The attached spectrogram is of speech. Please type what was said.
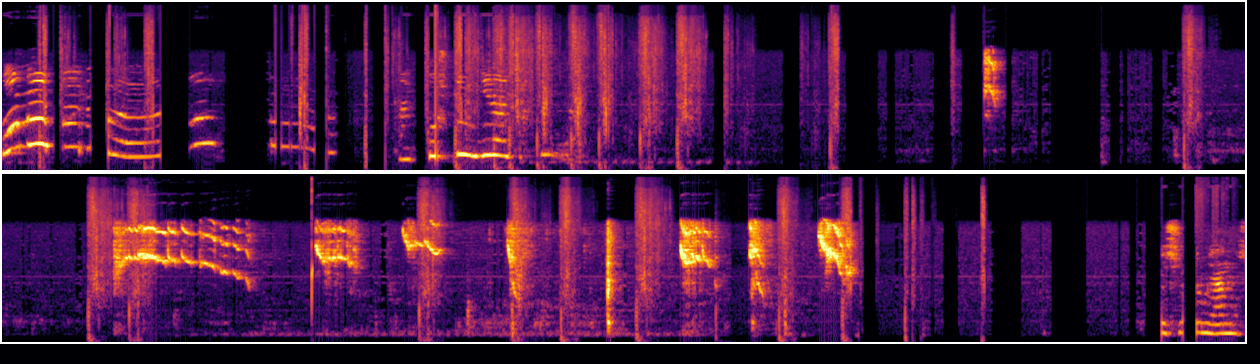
Bana para ver. Ay koştum yine acıktım. Yaşıyorum yanlış.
